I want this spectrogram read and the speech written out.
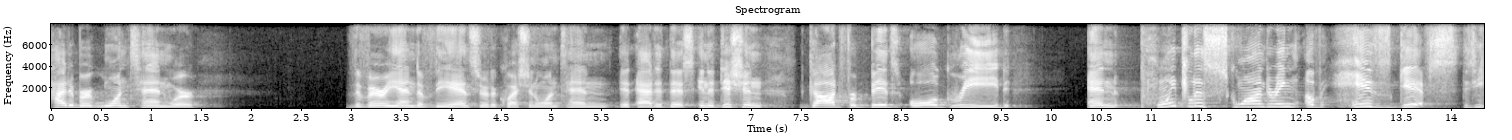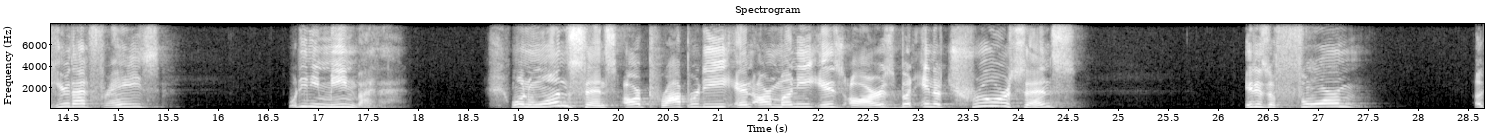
Heidelberg 110, where the very end of the answer to question 110, it added this In addition, God forbids all greed and pointless squandering of his gifts. Did you hear that phrase? What did he mean by that? Well, in one sense, our property and our money is ours, but in a truer sense, it is a form, a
